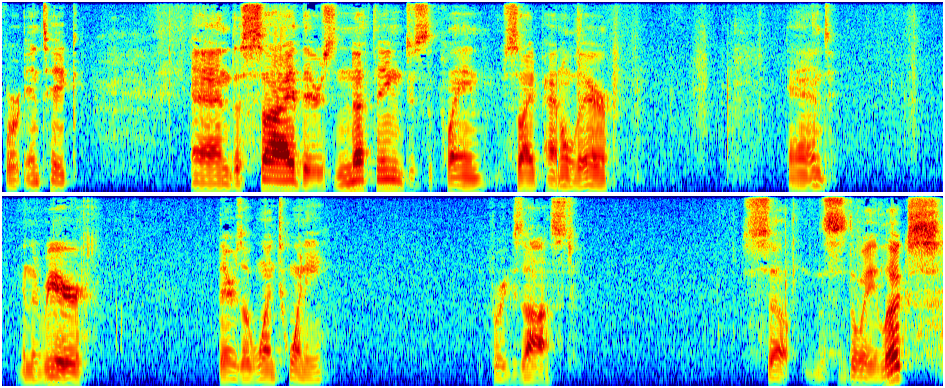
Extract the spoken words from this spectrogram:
for intake. And the side, there's nothing, just the plain side panel there and in the rear there's a 120 for exhaust. So this is the way it looks.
